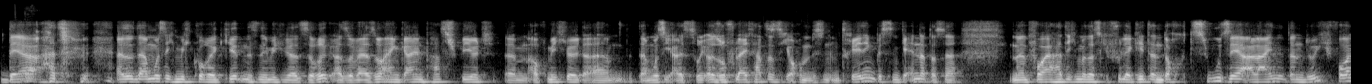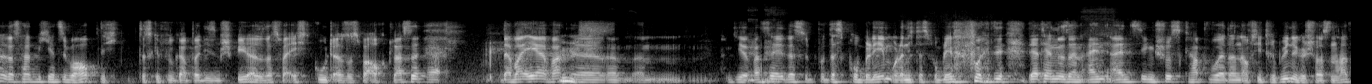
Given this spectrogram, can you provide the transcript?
der ja. hat, also da muss ich mich korrigieren, das nehme ich wieder zurück. Also wer so einen geilen Pass spielt ähm, auf Michel, da, da muss ich alles zurück. Also vielleicht hat er sich auch ein bisschen im Training ein bisschen geändert, dass er, vorher hatte ich immer das Gefühl, er geht dann doch zu sehr alleine dann durch vorne. Das hat mich jetzt überhaupt nicht das Gefühl gehabt bei diesem Spiel. Also das war echt gut. Also es war auch klasse. Ja. Da war eher, äh, ähm, hier, was er das, das Problem, oder nicht das Problem, der hat ja nur seinen ein, einzigen Schuss gehabt, wo er dann auf die Tribüne geschossen hat.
